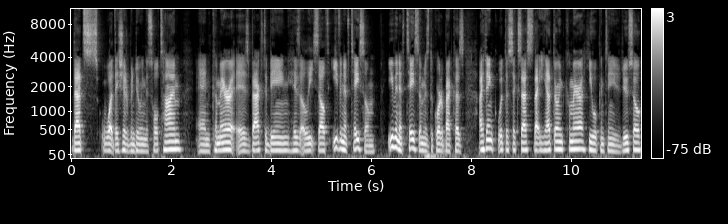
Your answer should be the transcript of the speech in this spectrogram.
That's what they should have been doing this whole time, and Kamara is back to being his elite self, even if Taysom, even if Taysom is the quarterback, because I think with the success that he had throwing Kamara, he will continue to do so.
